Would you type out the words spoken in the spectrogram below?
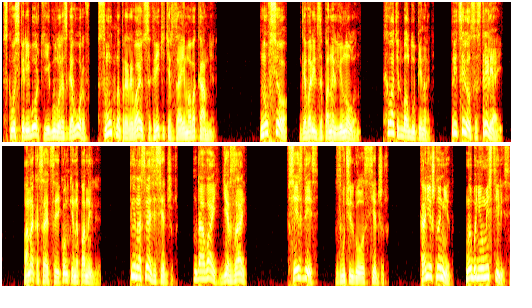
Сквозь переборки и гул разговоров смутно прорываются крики терзаемого камня. «Ну все», — говорит за панелью Нолан, Хватит балду пинать. Прицелился, стреляй. Она касается иконки на панели. Ты на связи, Седжер. Давай, дерзай. Все здесь? Звучит голос Седжер. Конечно нет, мы бы не уместились.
